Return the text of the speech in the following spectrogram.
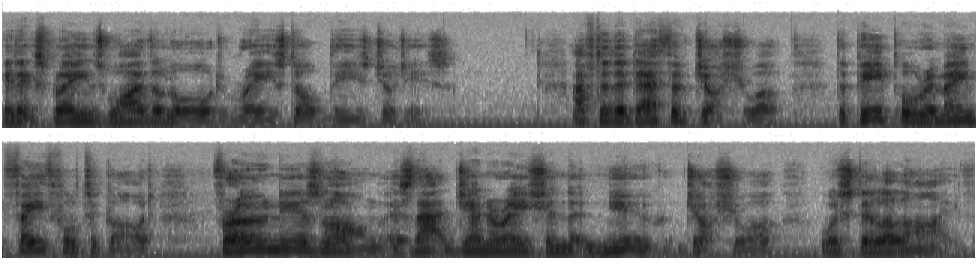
it explains why the Lord raised up these judges. After the death of Joshua the people remained faithful to God for only as long as that generation that knew Joshua was still alive.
